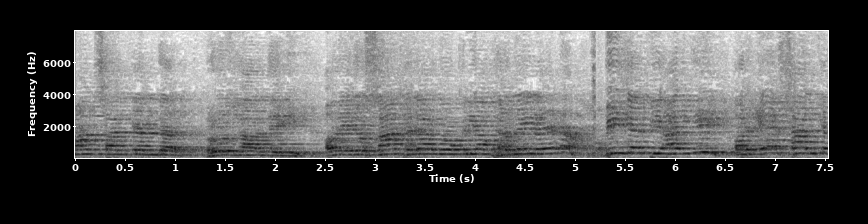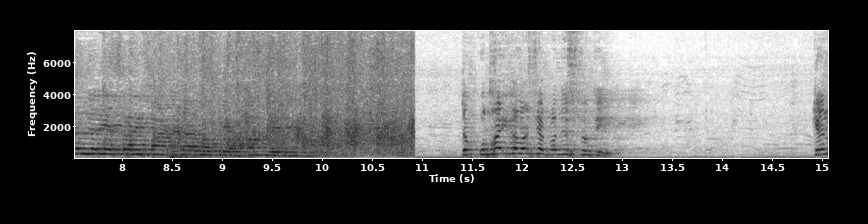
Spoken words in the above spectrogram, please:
पांच साल के अंदर रोजगार देगी और ये जो साठ हजार नौकरियां भर नहीं रहे ना बीजेपी आएगी और एक साल के अंदर ये सारी साठ हजार नौकरियां हम दे देंगे তো কোথায় গেল সে প্রতিশ্রুতি কেন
